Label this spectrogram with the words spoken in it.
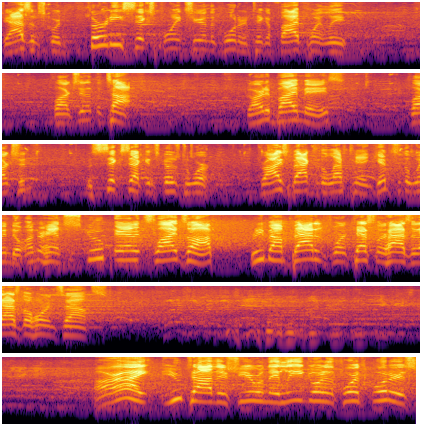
Jazz have scored 36 points here in the quarter to take a five point lead. Clarkson at the top. Guarded by Mays. Clarkson, with six seconds, goes to work. Drives back to the left hand, gets to the window, underhand scoop, and it slides off. Rebound batted for. Kessler has it as the horn sounds. All right, Utah this year when they lead going to the fourth quarter is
